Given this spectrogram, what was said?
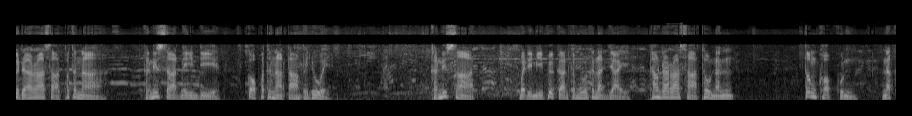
มื่อดาราศาสตร์พัฒนา คณิตศาสตร์ในอินเดียก็พัฒนาตามไปด้วย คณิตศาสตร์ไม่ได้มีเพื่อการคำนวณขนาดใหญ่ทางดาราศาสตร์เท่านั้น ต้องขอบคุณนักค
